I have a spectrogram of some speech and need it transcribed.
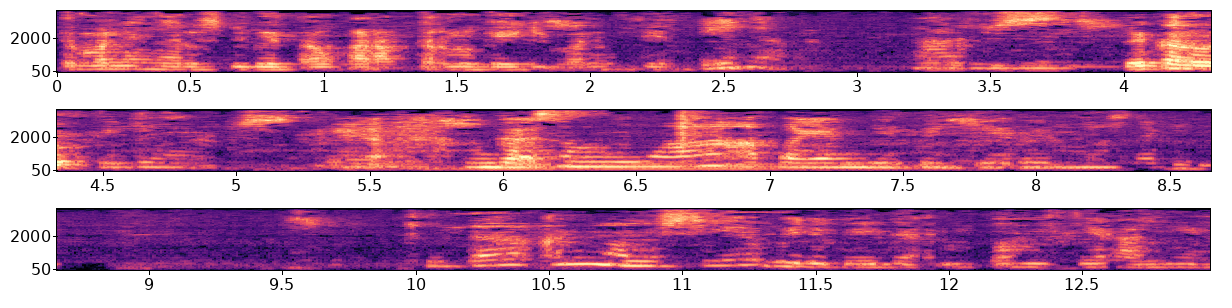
teman yang harus juga tahu karakter lu kayak gimana mungkin? Iya harus tapi kalau kayak nggak semua apa yang dipikirin gini, kita kan manusia beda-beda nih pemikirannya.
